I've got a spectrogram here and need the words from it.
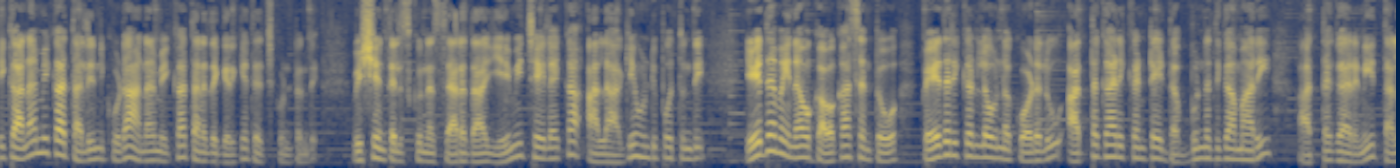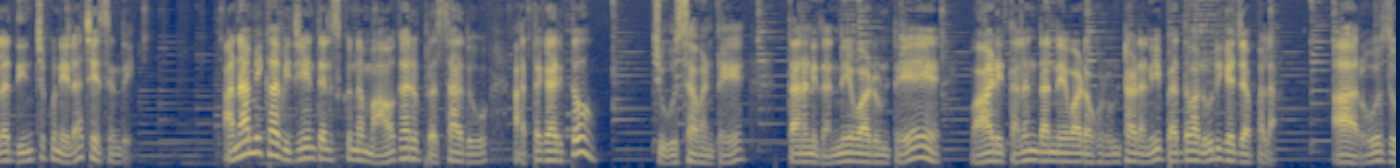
ఇక అనామిక తల్లిని కూడా అనామిక తన దగ్గరికే తెచ్చుకుంటుంది. విషయం తెలుసుకున్న శారద ఏమీ చేయలేక అలాగే ఉండిపోతుంది. ఏదేమైనా ఒక అవకాశంతో పేదరికంలో ఉన్న కోడలు అత్తగారి కంటే డబ్బున్నదిగా మారి అత్తగారిని తల దించుకునేలా చేసింది. అనామిక విజయం తెలుసుకున్న మామగారు ప్రసాదు అత్తగారితో చూసావంటే తనని దన్నేవాడుంటే వాడి తలని దన్నేవాడు ఒకడు ఉంటాడని పెద్దవాళ్ళు ఊరికే చెప్పల. ఆ రోజు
